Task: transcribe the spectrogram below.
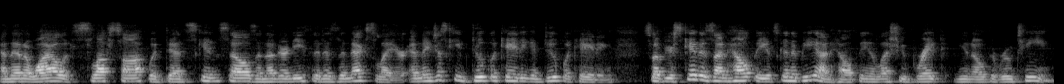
And then a while it sloughs off with dead skin cells, and underneath it is the next layer. And they just keep duplicating and duplicating. So if your skin is unhealthy, it's going to be unhealthy unless you break, you know, the routine.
